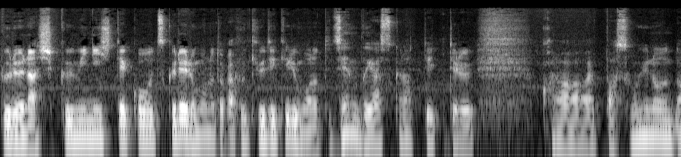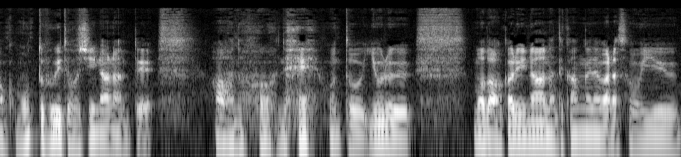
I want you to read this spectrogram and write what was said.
プルな仕組みにしてこう作れるものとか普及できるものって全部安くなっていってる。からやっぱそういうのなんかもっと増えてほしいななんて。あのね本当夜まだ明るいななんて考えながらそういう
